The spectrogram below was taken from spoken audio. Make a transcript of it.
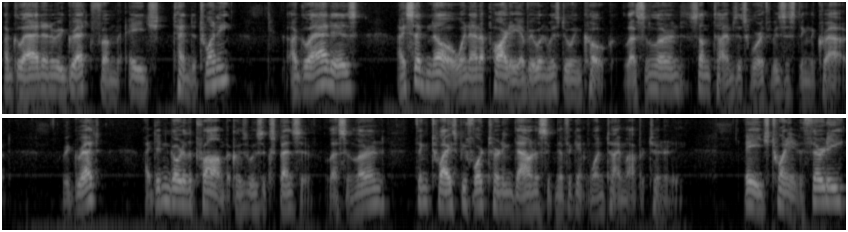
A glad and a regret from age 10 to 20? A glad is I said no when at a party everyone was doing coke. Lesson learned, sometimes it's worth resisting the crowd. Regret? I didn't go to the prom because it was expensive. Lesson learned, think twice before turning down a significant one-time opportunity. Age 20 to 30,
